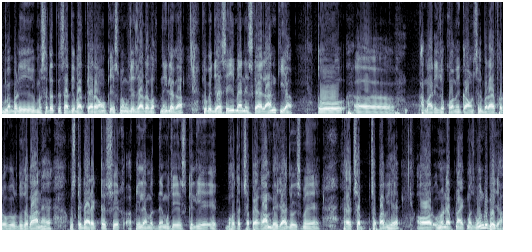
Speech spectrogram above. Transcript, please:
मैं बड़ी मसरत के साथ ये बात कह रहा हूँ कि इसमें मुझे ज़्यादा वक्त नहीं लगा क्योंकि जैसे ही मैंने इसका ऐलान किया तो आ, हमारी जो कौमी काउंसिल बर फ़रोग उर्दू ज़बान है उसके डायरेक्टर शेख अकील अहमद ने मुझे इसके लिए एक बहुत अच्छा पैगाम भेजा जो इसमें छप छपा भी है और उन्होंने अपना एक मजमून भी भेजा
